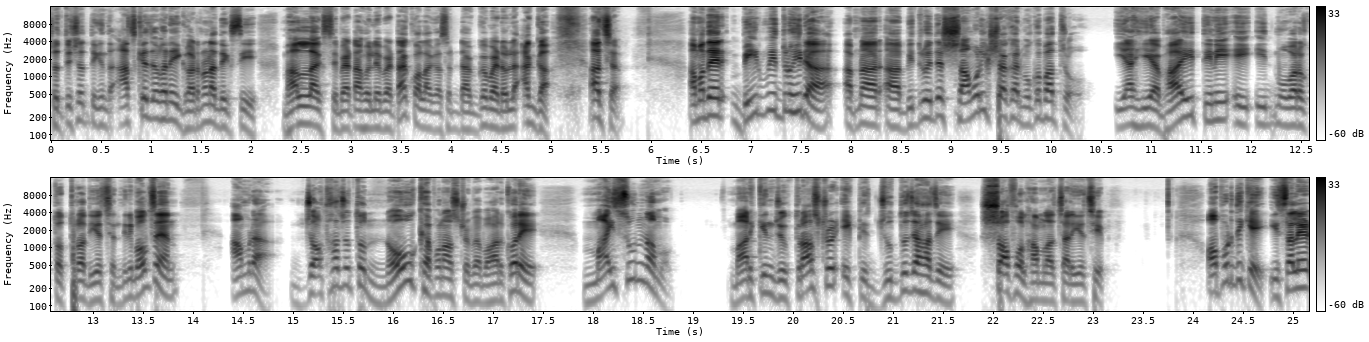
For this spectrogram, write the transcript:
সত্যি সত্যি, কিন্তু আজকে যখন এই ঘটনাটা দেখছি, ভালো লাগছে, বেটা হইলে বেটা, কলা গাছের ডাগ্য বেটা হলে আজ্ঞা আচ্ছা আমাদের বীর বিদ্রোহীরা আপনার বিদ্রোহীদের সামরিক শাখার মুখপাত্র ইয়াহিয়া ভাই, তিনি এই ঈদ মোবারক তথ্যটা দিয়েছেন। তিনি বলছেন, আমরা যথাযথ নৌ ক্ষেপণাস্ত্র ব্যবহার করে মাইসুন নামক মার্কিন যুক্তরাষ্ট্রের একটি যুদ্ধজাহাজে সফল হামলা চালিয়েছে। অপরদিকে ইসরায়েলের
